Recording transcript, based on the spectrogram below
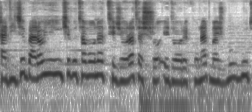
خدیجه برای اینکه بتواند تجارتش را اداره کند مجبور بود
